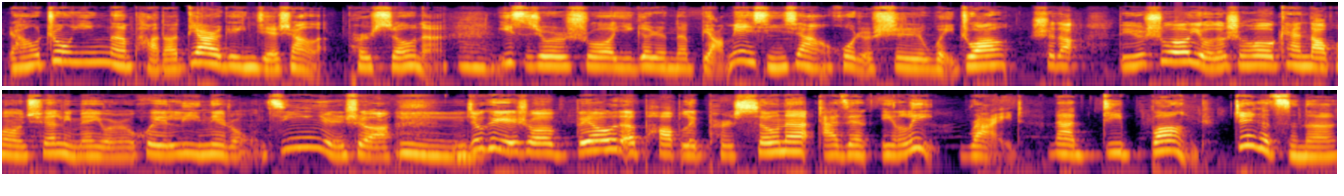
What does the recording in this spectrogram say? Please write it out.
然后重音呢跑到第二个音节上了，persona，嗯，意思就是说一个人的表面形象或者是伪装。是的，比如说有的时候看到朋友圈里面有人会立那种精英人设啊，嗯，你就可以说 build a public persona as an elite，right？那 debunk 这个词呢，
